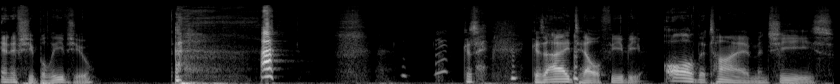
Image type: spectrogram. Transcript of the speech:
and if she believes you, because I tell Phoebe all the time, and she's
